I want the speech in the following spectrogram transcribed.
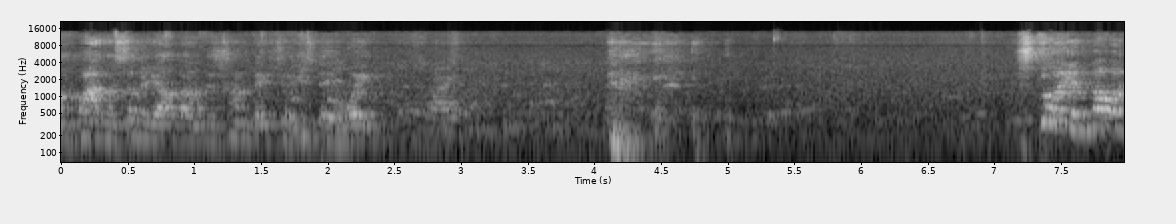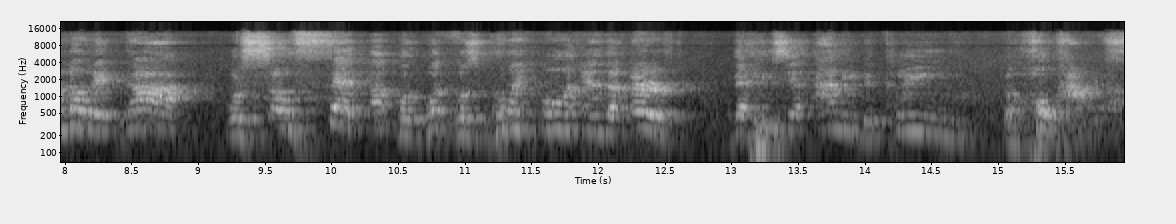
I'm bothering some of y'all, but I'm just trying to make sure you stay awake. That's right. story of Noah know that God was so fed up with what was going on in the earth that he said, I need to clean the whole house.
